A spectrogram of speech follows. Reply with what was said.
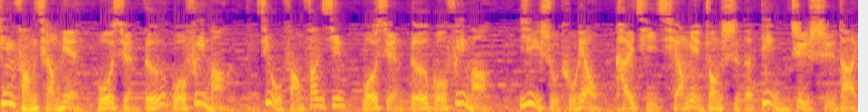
新房墙面，我选德国飞马；旧房翻新，我选德国飞马。艺术涂料开启墙面装饰的定制时代，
